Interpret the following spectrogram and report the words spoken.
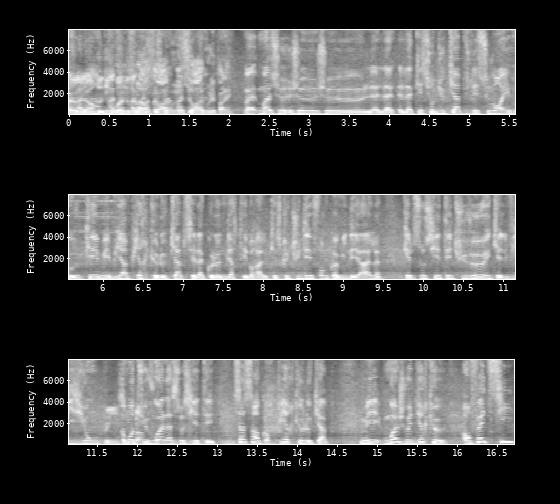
un moment Alors, donné ou un autre. Zora, voulait parler. Moi, je, je, je- la, la question du cap, je l'ai souvent évoquée, mais bien pire que le cap, c'est la colonne vertébrale. Qu'est-ce que tu défends comme idéal? Quelle société tu veux et quelle vision? Comment tu vois la société? Ça, c'est encore pire que le cap. Mais moi, je veux dire que, en fait, si,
